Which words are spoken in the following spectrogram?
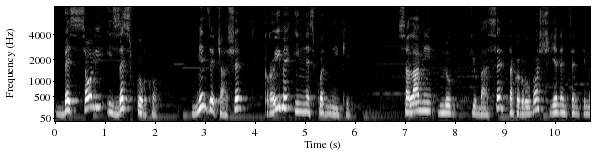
Bez soli i ze skórką. W międzyczasie kroimy inne składniki. Salami lub kiełbasę, taką grubość 1 cm.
